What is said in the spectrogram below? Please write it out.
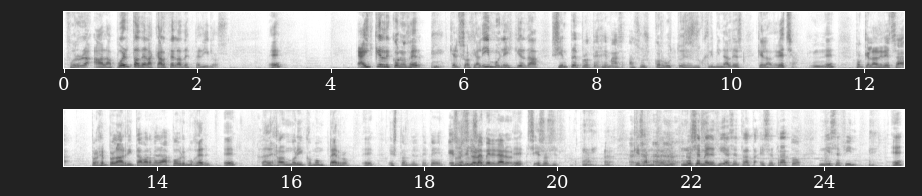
fueron a, a la puerta de la cárcel a despedirlos. ¿eh? Hay que reconocer que el socialismo y la izquierda siempre protege más a sus corruptos y a sus criminales que la derecha. ¿eh? Porque la derecha, por ejemplo, la Rita Barberá, pobre mujer, ¿eh? la dejaron morir como un perro, ¿eh? estos del PP. Eso sí no la envenenaron. ¿eh? Sí, eso sí. Que esa mujer no, no se merecía ese, trata- ese trato ni ese fin. ¿eh?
